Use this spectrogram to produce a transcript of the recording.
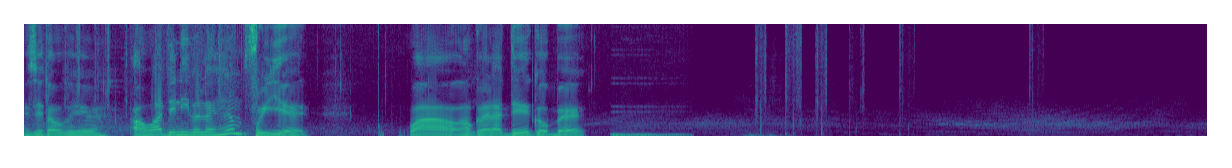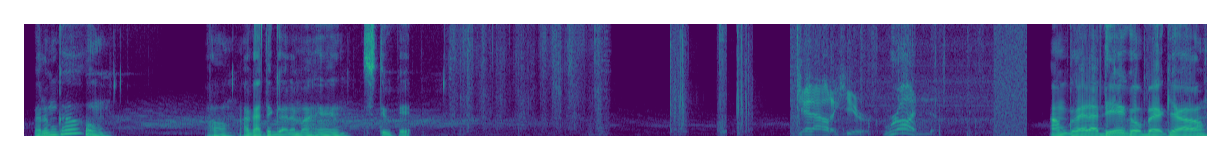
Is it over here? Oh, I didn't even let him free yet. Wow, I'm glad I did go back. Let him go. Oh, I got the gun in my hand. Stupid. Get out of here. Run. I'm glad I did go back, y'all.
